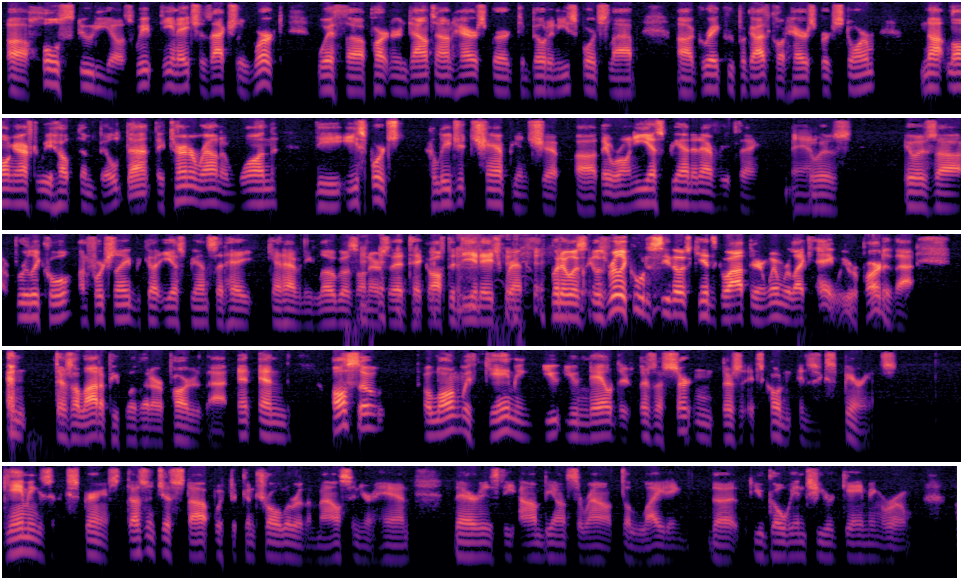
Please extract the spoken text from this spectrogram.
uh, whole studios. We D&H has actually worked with a partner in downtown Harrisburg to build an esports lab. A great group of guys called Harrisburg Storm. Not long after we helped them build that, they turned around and won the esports collegiate championship. Uh, they were on ESPN and everything. Man. It was it was uh, really cool. Unfortunately, because ESPN said, "Hey, you can't have any logos on there," so they had to take off the D&H brand. But it was it was really cool to see those kids go out there and when we're like, "Hey, we were part of that," and there's a lot of people that are part of that, and and also along with gaming, you you nailed it. There's a certain there's it's called it's experience. Gaming is an experience. It doesn't just stop with the controller or the mouse in your hand. There is the ambiance around, the lighting, the you go into your gaming room.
